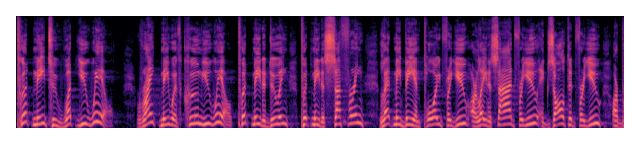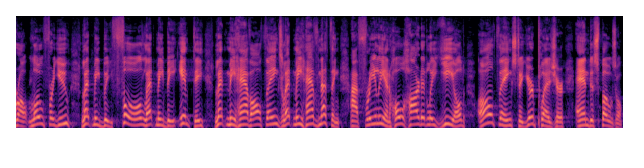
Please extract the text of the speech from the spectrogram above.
Put me to what you will. Rank me with whom you will. Put me to doing, put me to suffering. Let me be employed for you or laid aside for you, exalted for you or brought low for you. Let me be full. Let me be empty. Let me have all things. Let me have nothing. I freely and wholeheartedly yield all things to your pleasure and disposal.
